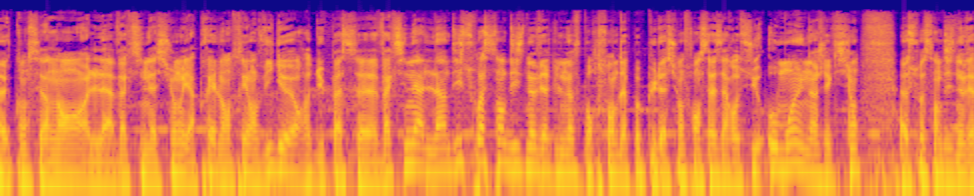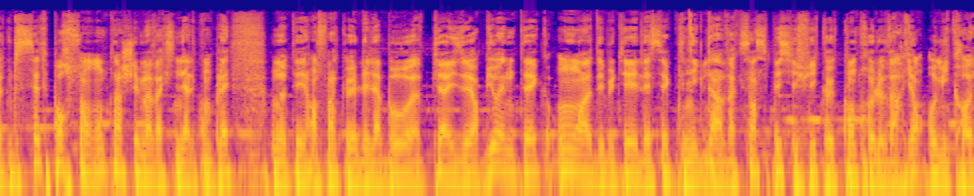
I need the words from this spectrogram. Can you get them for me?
euh, concernant la vaccination et après l'entrée en vigueur du pass vaccinal. Lundi, 79,9% de la population française a reçu au moins une injection. 79,7% euh, ont un schéma vaccinal complet. Notez enfin que les labos Pfizer BioNTech ont débuté l'essai clinique d'un vaccin spécifique contre le variant Omicron.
